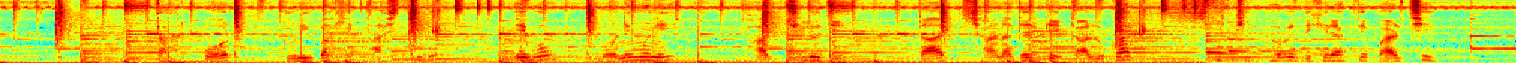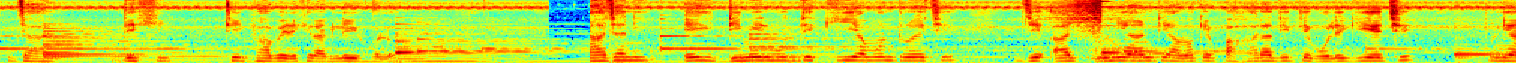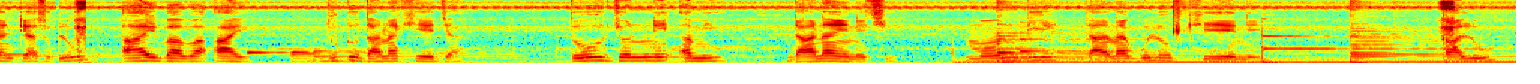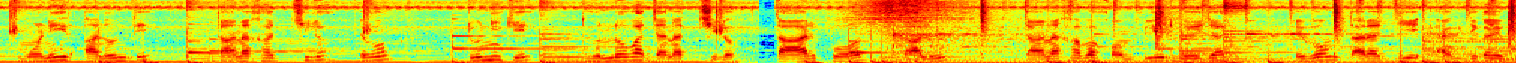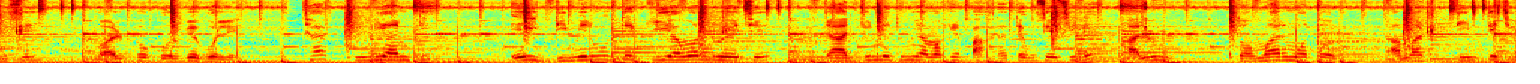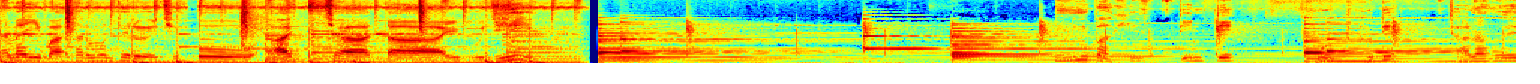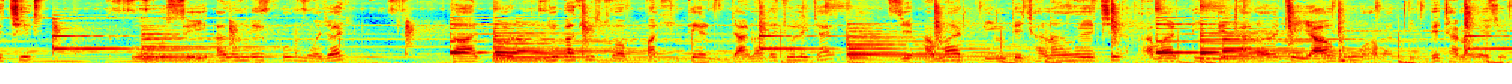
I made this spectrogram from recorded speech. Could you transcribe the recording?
তারপর টুনি পাখি আসছিল এবং মনে মনে ভাবছিল যে তার ছানাদেরকে কালুকার কি ঠিকভাবে দেখে রাখতে পারছে, যাই দেখি ঠিকভাবে রেখে রাখলেই হলো। না জানি এই ডিমের মধ্যে কি এমন রয়েছে যে আজ টুনি আন্টি আমাকে পাহারা দিতে বলে গিয়েছে। টুনি আন্টি আসুকলু আয় বাবা, আয়। দুটো দানা খেয়ে যা। তোর জন্যে আমি দানা এনেছি। মন দিয়ে দানাগুলো খেয়ে নে। কালু মনের আনন্দে দানা খাচ্ছিল এবং টুনিকে ধন্যবাদ জানাচ্ছিল। তারপর কালু দানা খাওয়া কমপ্লিট হয়ে যায় এবং তারা যে এক জায়গায় বসে গল্প করবে বলে। আচ্ছা টুনি আন্টি, এই ডিমের মধ্যে কি এমন রয়েছে যার জন্য তুমি আমাকে পাহারাতে বসেছিলে কালু, তোমার মতন আমার তিনটে ছানা এই বাসার মধ্যে রয়েছে। ও আচ্ছা তাই বুঝি? পাখির তিনটে ফুটফুটে ছানা হয়েছে। ও, সেই আনন্দে খুব মজায় তারপর টুনি পাখি সব পাখিদের জানাতে চলে যায়। যে আমার তিনটে ছানা হয়েছে আমার তিনটে ছানা হয়েছে ইয়াহু আমার তিনটে ছানা হয়েছে।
